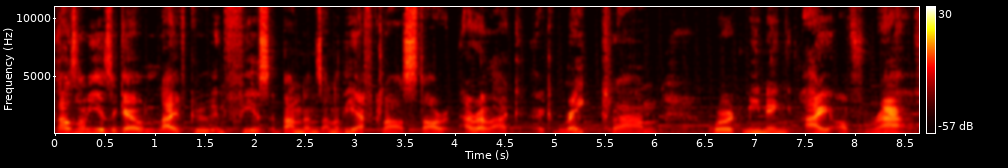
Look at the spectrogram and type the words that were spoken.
Thousands of years ago, life grew in fierce abundance under the F-class star Aralakh, a Raik clan word meaning Eye of Wrath.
